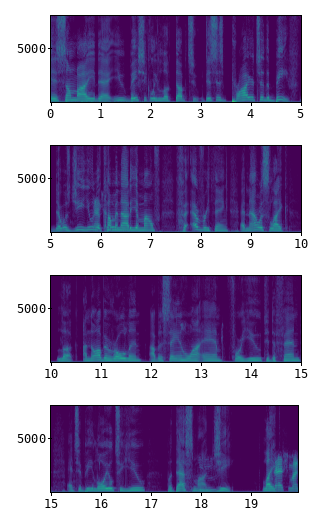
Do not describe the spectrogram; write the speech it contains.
is somebody that you basically looked up to. This is prior to the beef. There was G Unit coming out of your mouth for everything, and now it's like, look, I know I've been rolling. I've been saying who I am for you to defend and to be loyal to you, but that's my mm-hmm. G. Like that's my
